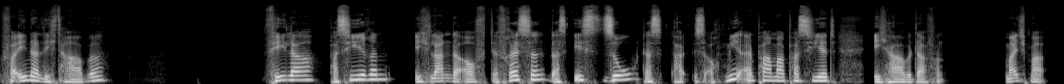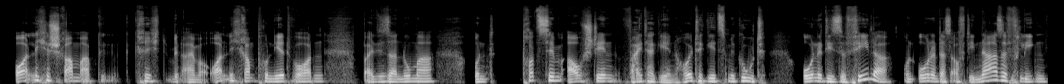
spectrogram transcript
verinnerlicht habe. Fehler passieren, ich lande auf der Fresse, das ist so, das ist auch mir ein paar Mal passiert. Ich habe davon manchmal ordentliche Schrammen abgekriegt, bin einmal ordentlich ramponiert worden bei dieser Nummer und trotzdem aufstehen, weitergehen. Heute geht's mir gut. Ohne diese Fehler und ohne das auf die Nase fliegen,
